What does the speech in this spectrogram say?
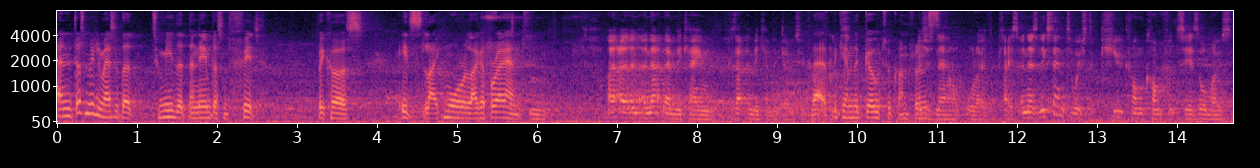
And it doesn't really matter that to me that the name doesn't fit because it's like more like a brand. Mm. And, and, and that then became, because that then became the go-to conference. That became the go-to conference, which is now all over the place. And there's an extent to which the QCon conferences almost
